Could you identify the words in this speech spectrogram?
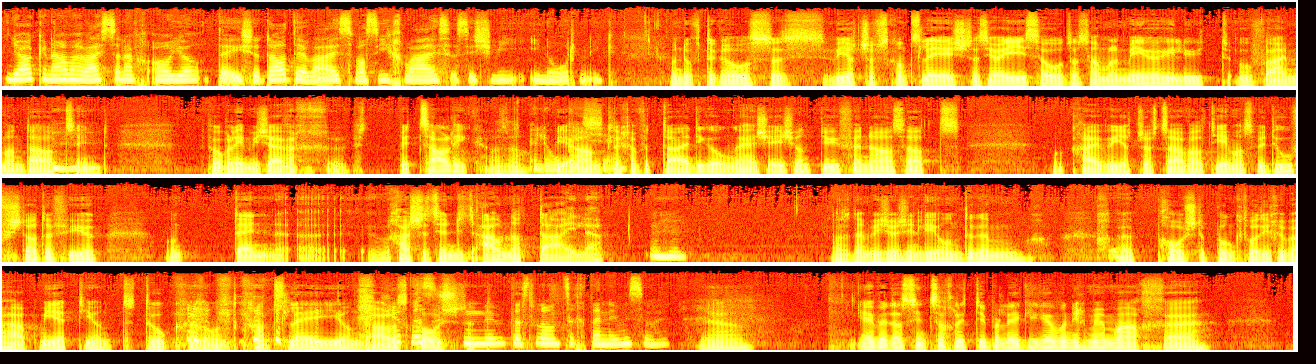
ja, genau. Man weiß dann einfach, oh ja, der ist ja da, der weiß, was ich weiß. Es ist wie in Ordnung. Und auf der grossen Wirtschaftskanzlei ist das ja eh so, dass einmal mehrere Leute auf einem Mandat mhm. sind. Das Problem ist einfach die Bezahlung. Also Logisch, bei amtlichen ja. Verteidigungen hast du eh schon einen tiefen Ansatz, wo kein Wirtschaftsanwalt jemals aufstehen dafür dann äh, kannst du es ja nicht auch noch teilen. Mhm. Also dann bist du wahrscheinlich unter dem äh, Kostenpunkt, wo dich überhaupt Miete und Drucker und Kanzlei und alles ja, das kostet. Nicht, das lohnt sich dann nicht mehr so. Ja. Eben, das sind so ein bisschen die Überlegungen, die ich mir mache. Äh,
